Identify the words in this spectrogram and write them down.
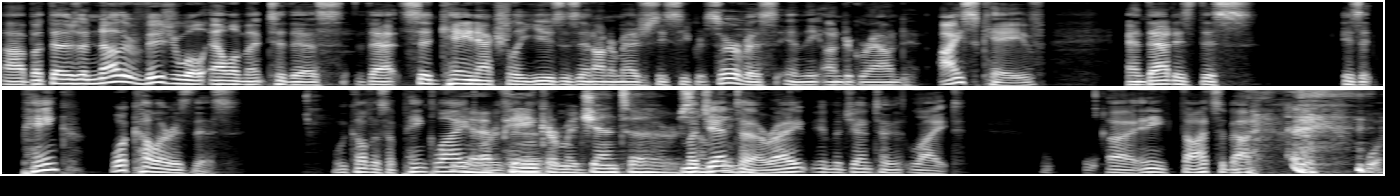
uh, but there's another visual element to this that Syd Cain actually uses in On Her Majesty's Secret Service in the underground ice cave, and that is this. Is it pink? What color is this? We call this a pink light, yeah, or pink a, or magenta or magenta, something. right? A magenta light. Uh, any thoughts about it?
